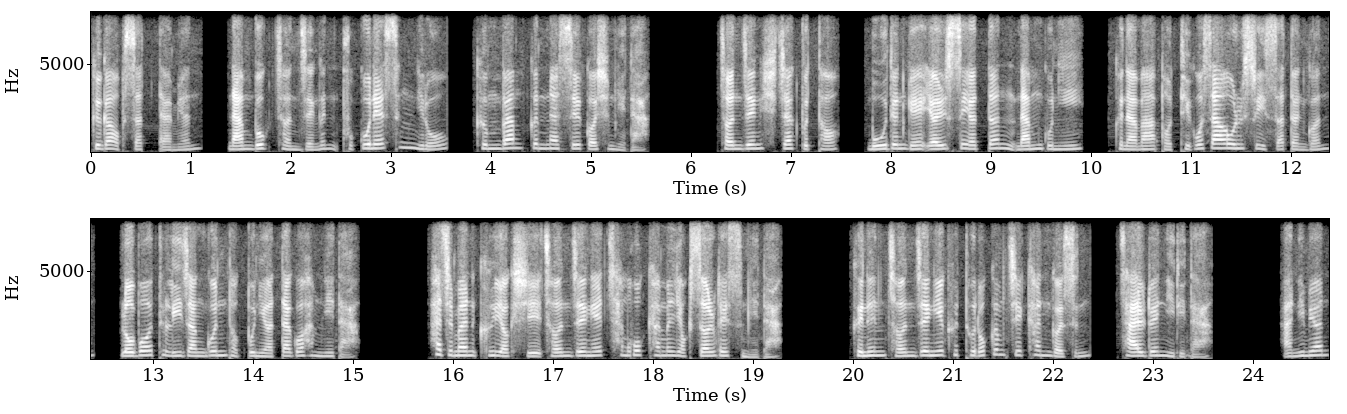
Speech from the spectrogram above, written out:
그가 없었다면 남북 전쟁은 북군의 승리로 금방 끝났을 것입니다. 전쟁 시작부터 모든 게 열세였던 남군이 그나마 버티고 싸울 수 있었던 건 로버트 리 장군 덕분이었다고 합니다. 하지만 그 역시 전쟁의 참혹함을 역설했습니다. 그는 전쟁이 그토록 끔찍한 것은 잘된 일이다. 아니면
